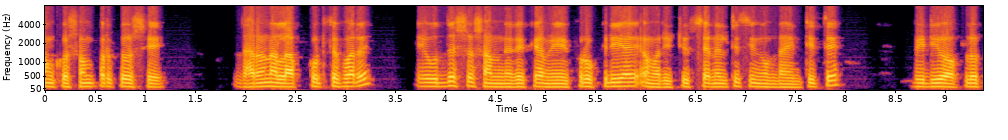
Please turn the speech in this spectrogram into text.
অঙ্ক সম্পর্কেও সে ধারণা লাভ করতে পারে। এই উদ্দেশ্য সামনে রেখে আমি এই প্রক্রিয়ায় আমার ইউটিউব চ্যানেল টিচিং অফ নাইনটিতে ভিডিও আপলোড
